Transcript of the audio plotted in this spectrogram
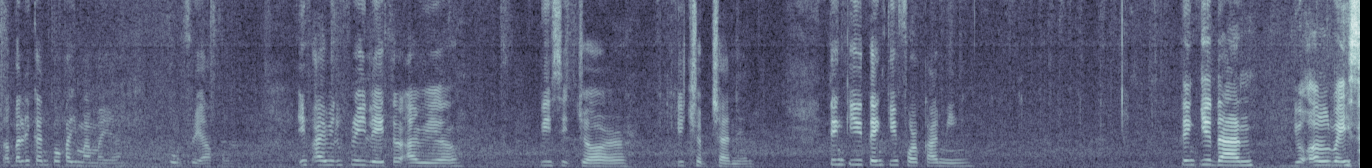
Babalikan ko kay mamaya kung free ako. If I will free later, I will visit your YouTube channel. Thank you, thank you for coming. Thank you, Dan. You always.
